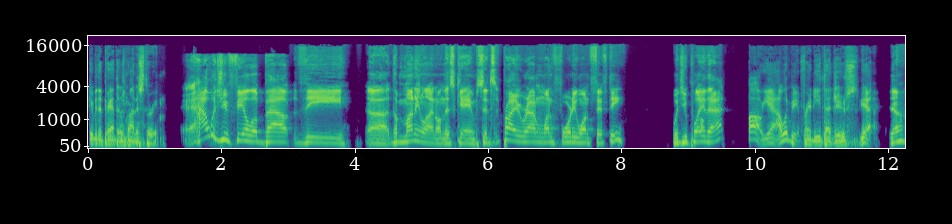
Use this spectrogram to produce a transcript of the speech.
Give me the Panthers minus three. How would you feel about the uh the money line on this game since it's probably around 140 150 would you play oh. that oh yeah i would be afraid to eat that juice yeah yeah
